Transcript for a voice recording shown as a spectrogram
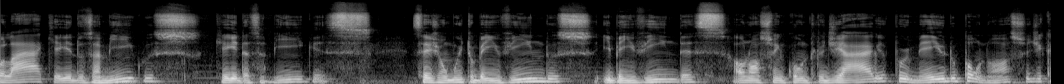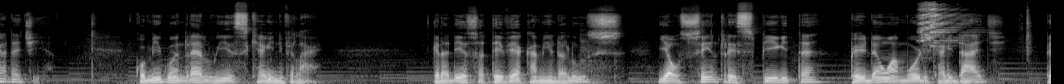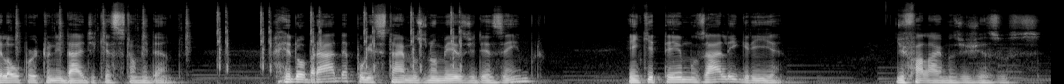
Olá, queridos amigos, queridas amigas, sejam muito bem-vindos e bem-vindas ao nosso encontro diário por meio do Pão Nosso de cada dia. Comigo, André Luiz Querine Vilar. Agradeço à TV A Caminho da Luz e ao Centro Espírita Perdão, Amor e Caridade pela oportunidade que estão me dando. Redobrada por estarmos no mês de dezembro, em que temos a alegria de falarmos de Jesus.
